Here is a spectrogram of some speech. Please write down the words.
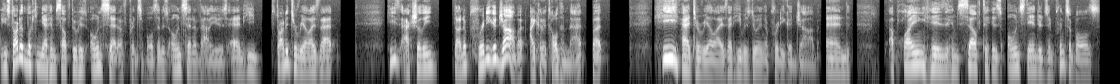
he started looking at himself through his own set of principles and his own set of values. And he started to realize that he's actually done a pretty good job. I could have told him that, but he had to realize that he was doing a pretty good job and applying his himself to his own standards and principles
